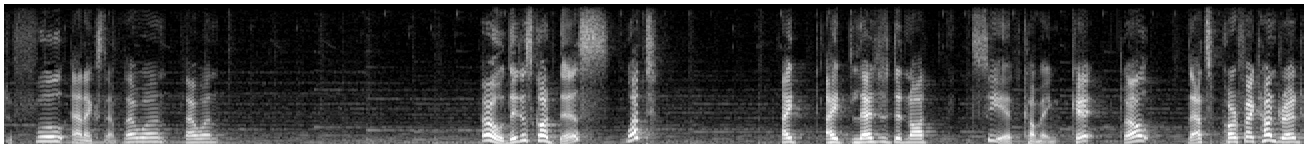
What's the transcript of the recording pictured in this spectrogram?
To full annex them. That one, that one. Oh, they just got this? What? I I legit did not see it coming. Okay, well, that's perfect 100.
